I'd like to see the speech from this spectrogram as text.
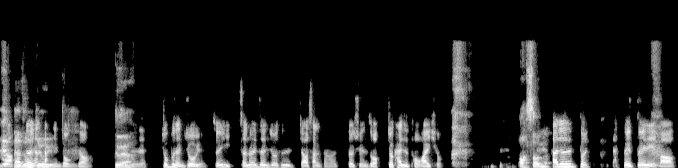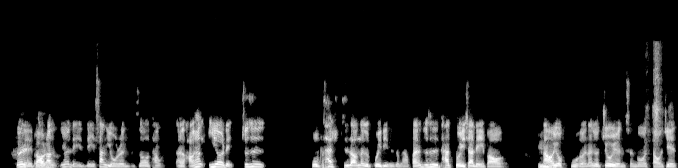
那种救援联动，你知道？对啊，对对，就不能救援。所以陈瑞正就是叫上场的选手就开始投坏球。哦，送了。他就是堆对堆垒包，堆垒包让因为垒垒上有人之后，他呃好像一二垒就是我不太知道那个规定是怎么样，反正就是他堆一下垒包，然后有符合那个救援成功的条件，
